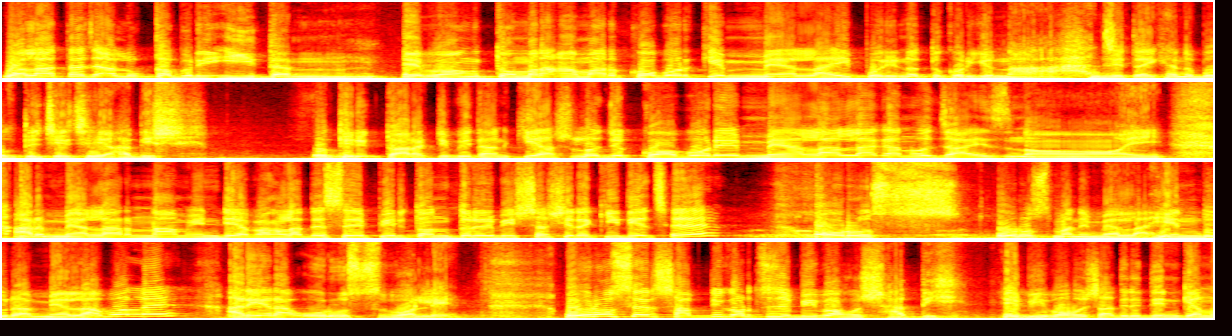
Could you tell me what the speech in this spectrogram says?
ওয়ালা তাজআলু কবরি ঈদান, এবং তোমরা আমার কবরকে মেলায় পরিণত করিও না, যেটা এখানে বলতে চেয়েছি হাদিসে। অতিরিক্ত আরেকটি বিধান কি আসলো? যে কবরে মেলা লাগানো জায়েজ নয়। আর মেলার নাম ইন্ডিয়া বাংলাদেশে পীরতন্ত্রের বিশ্বাসীরা কি দিয়েছে? ওরস। ওরস মানে মেলা। হিন্দুরা মেলা বলে আর এরা ওরস বলে। ওরসের শাব্দিক অর্থ হচ্ছে বিবাহ শাদী এই বিবাহ শাদীর দিন কেন?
